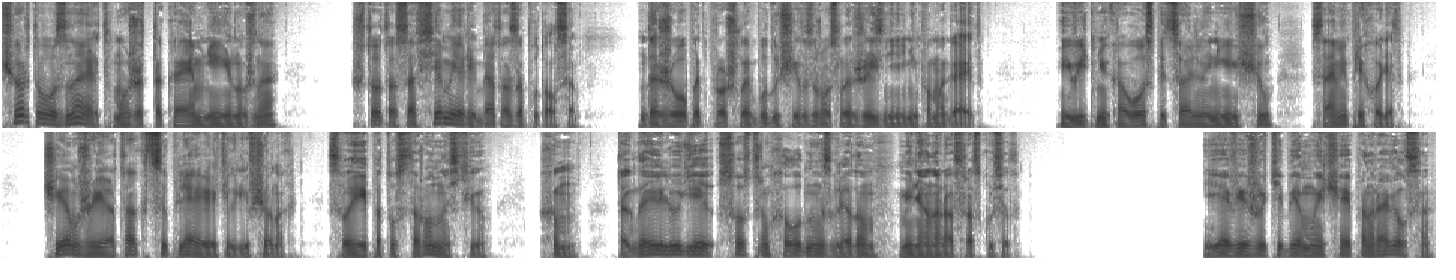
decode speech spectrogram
Черт его знает, может, такая мне и нужна. Что-то совсем я, ребята, запутался. Даже опыт прошлой будущей взрослой жизни не помогает. И ведь никого специально не ищу, сами приходят. Чем же я так цепляю этих девчонок? Своей потусторонностью? Хм, тогда и люди с острым холодным взглядом меня на раз раскусят. «Я вижу, тебе мой чай понравился.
